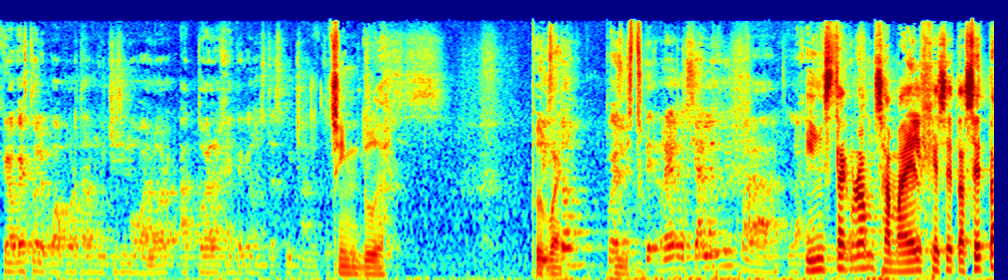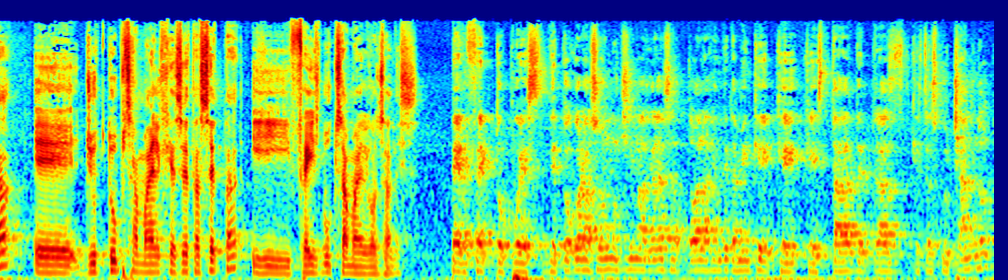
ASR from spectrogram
creo que esto le puede aportar muchísimo valor a toda la gente que nos está escuchando. Entonces, Sin duda. Pues ¿Listo? bueno. Pues listo. de- redes sociales, güey, para la gente. Instagram Samael GZZ, eh, YouTube Samael GZZ y Facebook Samael González. Perfecto, pues de todo corazón, muchísimas gracias a toda la gente también que, que, está detrás, que está escuchando.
